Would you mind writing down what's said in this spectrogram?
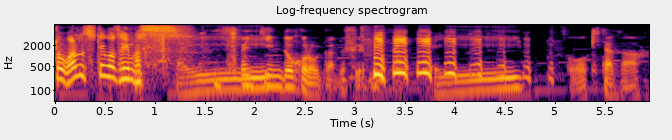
ト・ワンスでございます。はい。最近どころかですよ、ね。はい。そう、来たか。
